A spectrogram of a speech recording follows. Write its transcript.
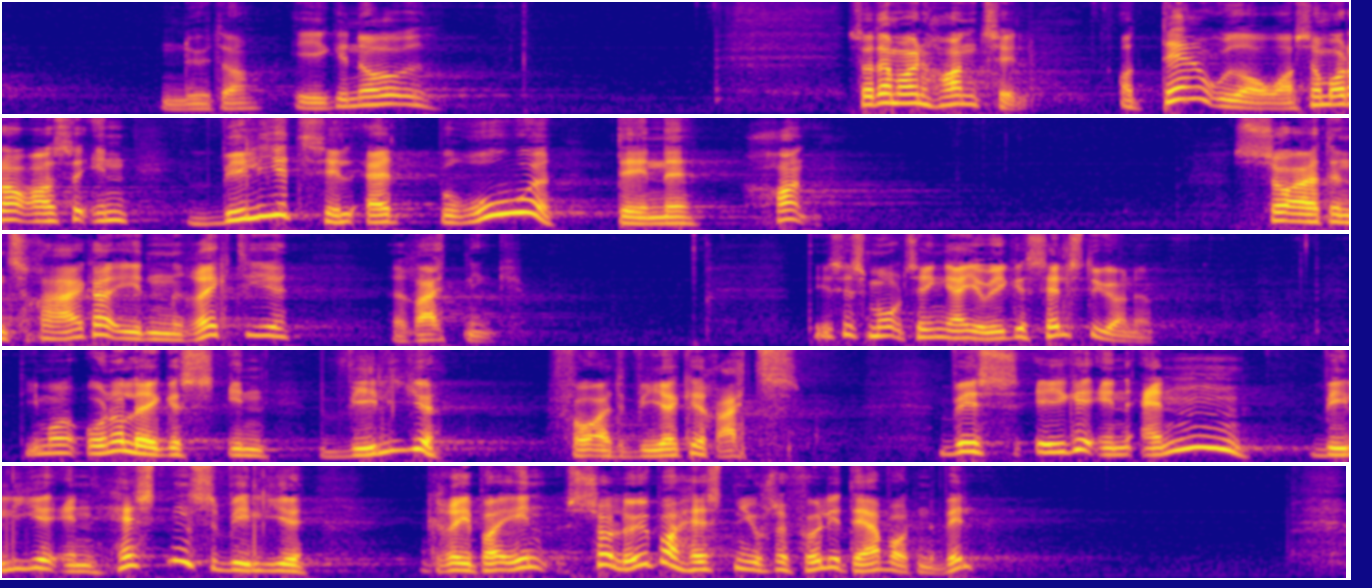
nytter ikke noget. Så der må en hånd til. Og derudover så må der også en vilje til at bruge denne hånd, så at den trækker i den rigtige retning. Disse små ting er jo ikke selvstyrende. De må underlægges en vilje for at virke ret. Hvis ikke en anden vilje end hestens vilje griber ind, så løber hesten jo selvfølgelig der, hvor den vil.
